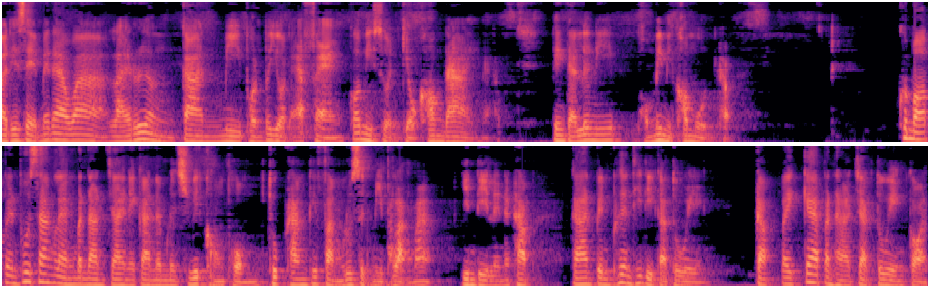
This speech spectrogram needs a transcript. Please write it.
ปฏิเสธไม่ได้ว่าหลายเรื่องการมีผลประโยชน์แอบแฝงก็มีส่วนเกี่ยวข้องได้นะครับ เพียงแต่เรื่องนี้ผมไม่มีข้อมูลครับ คุณหมอเป็นผู้สร้างแรงบันดาลใจในการดำเนินชีวิตของผม ทุกครั้งที่ฟังรู้สึกมีพลังมาก ยินดีเลยนะครับ การเป็นเพื่อนที่ดีกับตัวเอง กลับไปแก้ปัญหาจากตัวเองก่อน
